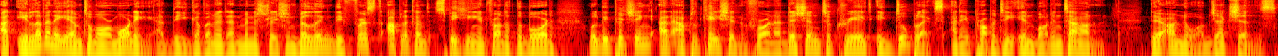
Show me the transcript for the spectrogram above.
At 11 a.m. tomorrow morning at the Government Administration Building, the first applicant speaking in front of the board will be pitching an application for an addition to create a duplex at a property in Town. There are no objections.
